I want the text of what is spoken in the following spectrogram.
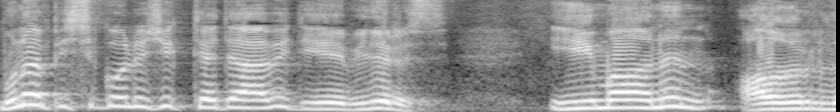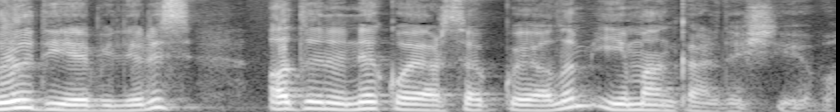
Buna psikolojik tedavi diyebiliriz. İmanın ağırlığı diyebiliriz. Adını ne koyarsak koyalım iman kardeşliği bu.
